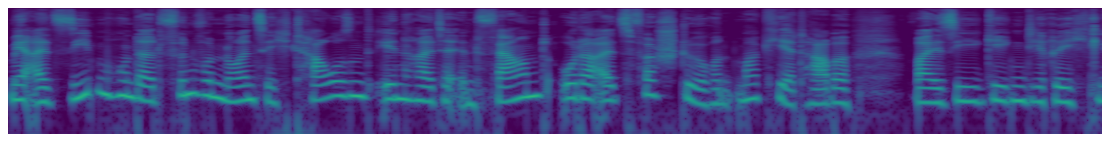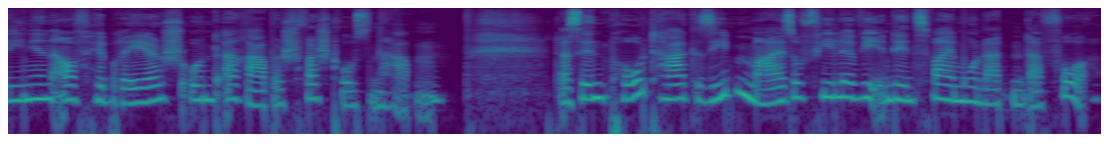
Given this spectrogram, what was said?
mehr als 795.000 Inhalte entfernt oder als verstörend markiert habe, weil sie gegen die Richtlinien auf Hebräisch und Arabisch verstoßen haben. Das sind pro Tag siebenmal so viele wie in den zwei Monaten davor.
